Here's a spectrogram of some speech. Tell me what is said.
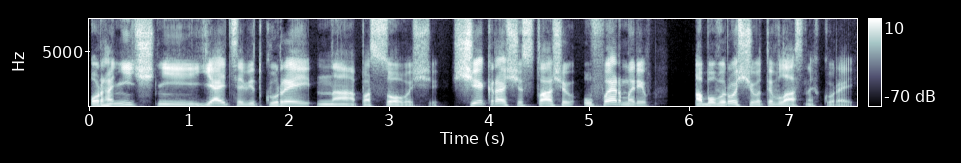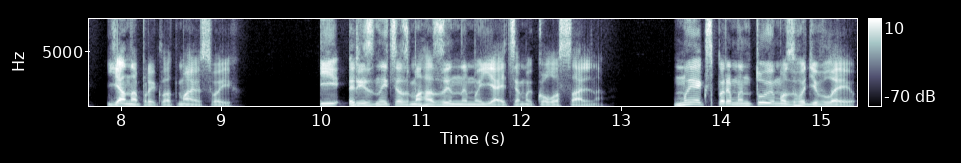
органічні яйця від курей на пасовищі, ще краще сташів у фермерів або вирощувати власних курей. Я, наприклад, маю своїх. І різниця з магазинними яйцями колосальна. Ми експериментуємо з годівлею,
